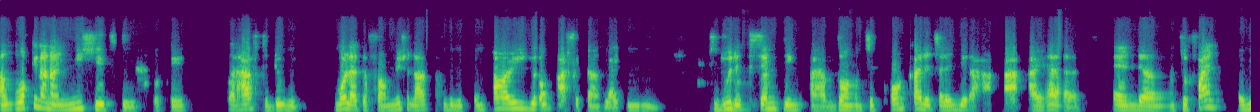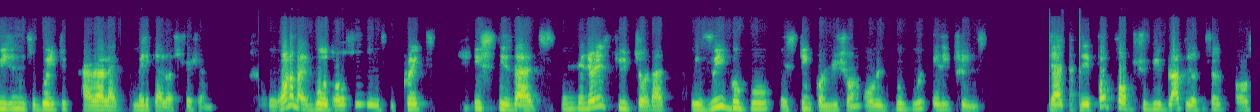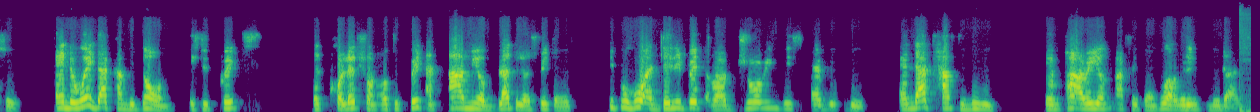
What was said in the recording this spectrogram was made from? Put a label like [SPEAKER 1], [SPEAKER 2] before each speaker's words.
[SPEAKER 1] I'm working on an initiative, okay, that has to do with more like a foundation that has to do with empowering young Africans like me to do the same thing I have done to conquer the challenges I, I, I have and uh, to find a reason to go into career like medical illustration. One of my goals also is to create is, is that in the nearest future that if we Google a skin condition or we Google any case, that the pop-up should be black illustration also. And the way that can be done is to create a collection or to create an army of black illustrators, people who are deliberate about drawing this every day. And that has to do with empowering young Africans who are willing to do that.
